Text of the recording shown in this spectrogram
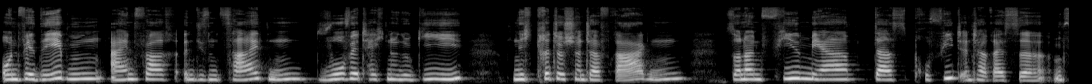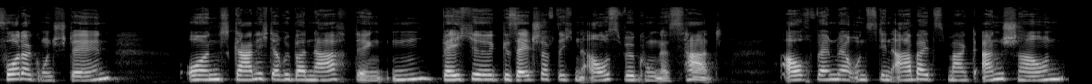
Und wir leben einfach in diesen Zeiten, wo wir Technologie nicht kritisch hinterfragen, sondern vielmehr das Profitinteresse im Vordergrund stellen und gar nicht darüber nachdenken, welche gesellschaftlichen Auswirkungen es hat. Auch wenn wir uns den Arbeitsmarkt anschauen,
